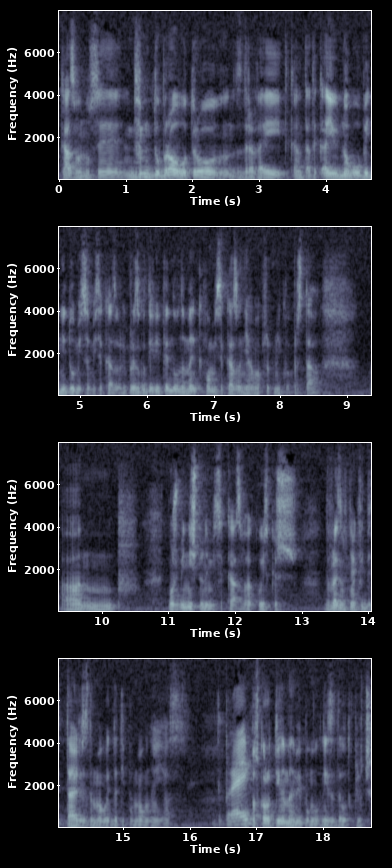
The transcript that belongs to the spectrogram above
Казва му се добро утро, здравей и така нататък. А и много обидни думи са ми се казвали през годините, но на мен какво ми се казва нямам абсолютно никаква представа. А, може би нищо не ми се казва. Ако искаш да влезем в някакви детайли, за да мога и да ти помогна и аз. Добре. И по-скоро ти на мен ми помогни, за да отключа.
